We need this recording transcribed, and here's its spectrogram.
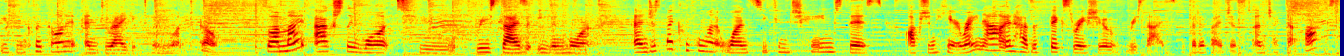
you can click on it and drag it to where you want it to go. So I might actually want to resize it even more. And just by clicking on it once, you can change this option here. Right now it has a fixed ratio resize, but if I just uncheck that box,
